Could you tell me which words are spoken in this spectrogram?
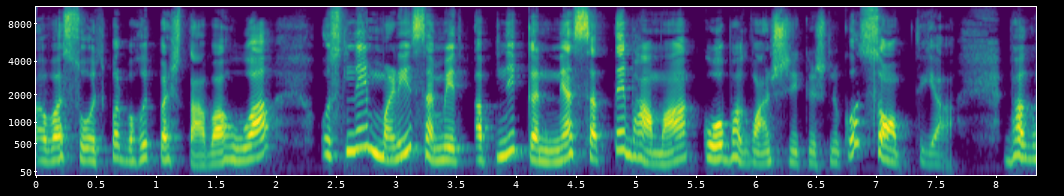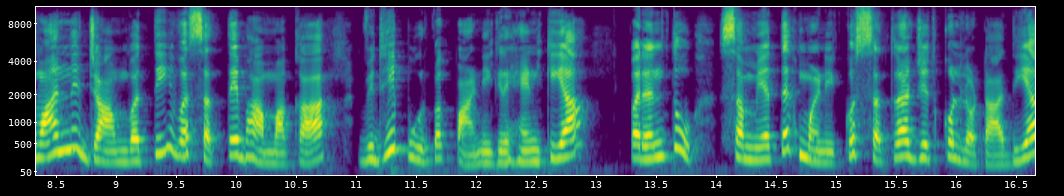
व सोच पर बहुत पछतावा हुआ। उसने मणि समेत अपनी कन्या सत्यभामा को भगवान श्री कृष्ण को सौंप दिया। भगवान ने जामवती व सत्यभामा का विधि पूर्वक पाणी ग्रहण किया। परंतु सम्यतक मणि को सत्राजीत को लौटा दिया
